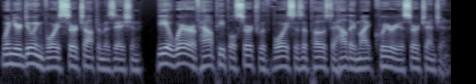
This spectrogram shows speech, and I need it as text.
When you're doing voice search optimization, be aware of how people search with voice as opposed to how they might query a search engine.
